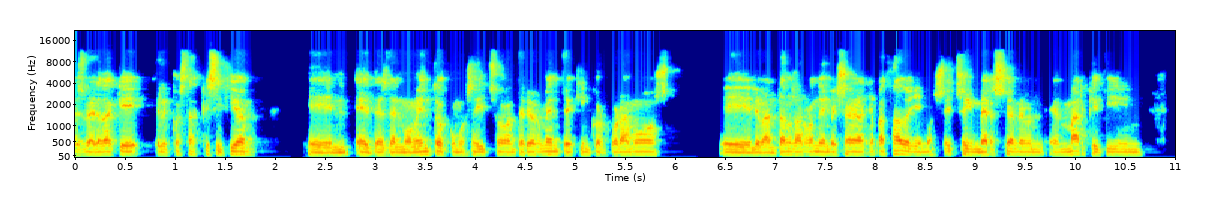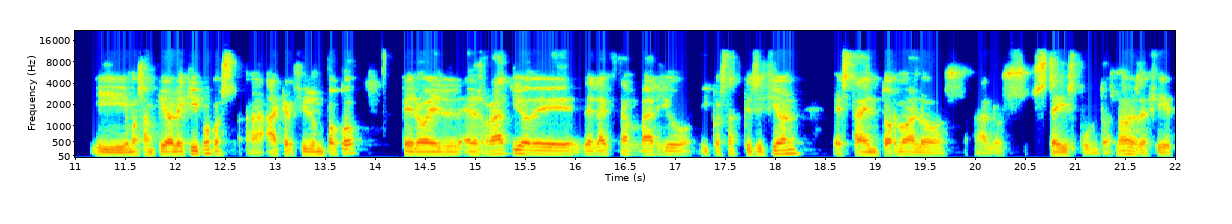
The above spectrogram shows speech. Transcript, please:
Es verdad que el coste de adquisición, eh, desde el momento, como os he dicho anteriormente, que incorporamos, eh, levantamos la ronda de inversión el año pasado y hemos hecho inversión en marketing y hemos ampliado el equipo, pues ha, crecido un poco, pero el, ratio de, lifetime value y coste de adquisición está en torno a los, a los seis puntos, ¿no? Es decir,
